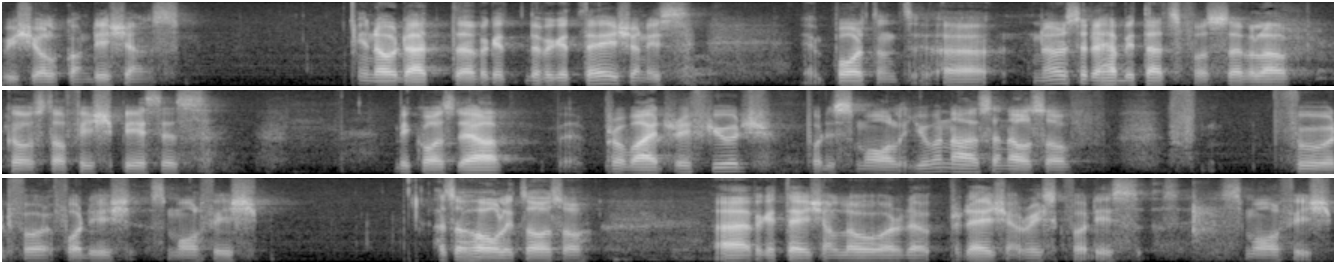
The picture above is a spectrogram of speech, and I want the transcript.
visual conditions. You know that uh, the vegetation is important uh, nursery habitats for several coastal fish species because they are, provide refuge for the small juveniles and also food for, for these small fish. As a whole, it's also uh, vegetation lower the predation risk for these small fish.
